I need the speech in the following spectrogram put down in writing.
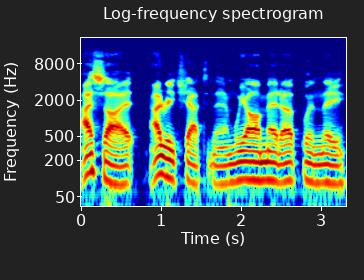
I saw it. I reached out to them. We all met up when they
